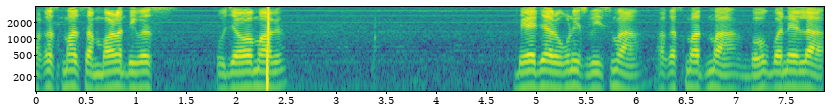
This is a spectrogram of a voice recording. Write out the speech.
અકસ્માત સંભાળના દિવસ ઉજવવામાં આવ્યો. બે હજાર ઓગણીસ વીસમાં અકસ્માતમાં ભોગ બનેલા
